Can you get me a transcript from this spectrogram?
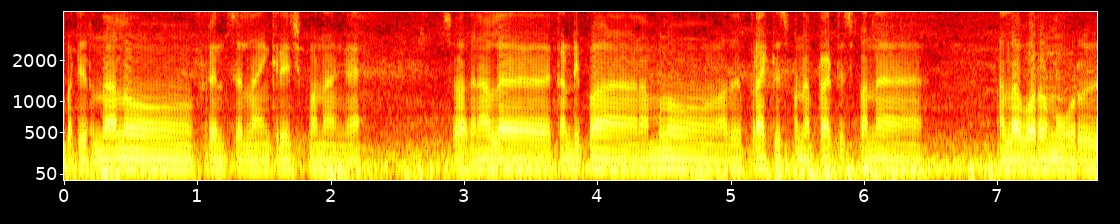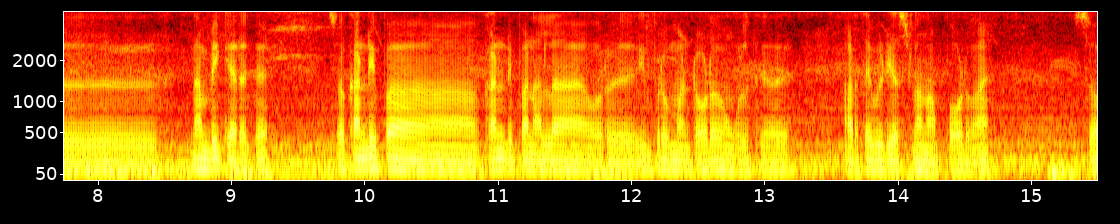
பட் இருந்தாலும் ஃப்ரெண்ட்ஸ் எல்லாம் என்கரேஜ் பண்ணாங்க. ஸோ அதனால் கண்டிப்பாக நம்மளும் அது ப்ராக்டிஸ் பண்ண ப்ராக்டிஸ் பண்ண நல்லா வரும்னு ஒரு நம்பிக்கை இருக்குது ஸோ கண்டிப்பாக கண்டிப்பாக நல்லா ஒரு இம்ப்ரூவ்மெண்ட்டோடு உங்களுக்கு அடுத்த வீடியோஸ்லாம் நான் போடுவேன். ஸோ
